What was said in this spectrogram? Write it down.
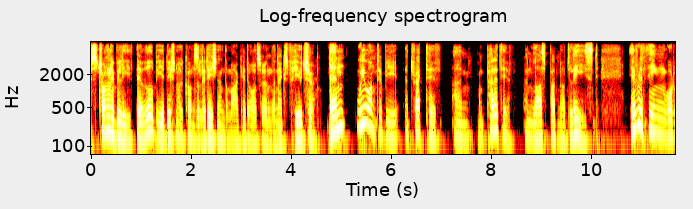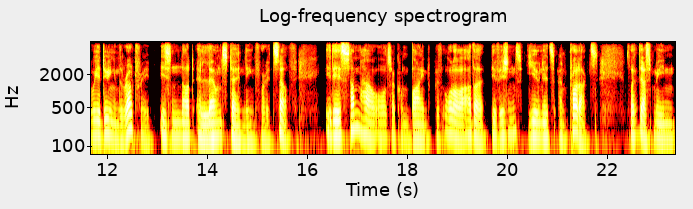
strongly believe there will be additional consolidation in the market also in the next future. Then we want to be attractive and competitive. And last but not least, everything what we are doing in the road trade is not alone standing for itself it is somehow also combined with all our other divisions, units, and products. So that does mean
